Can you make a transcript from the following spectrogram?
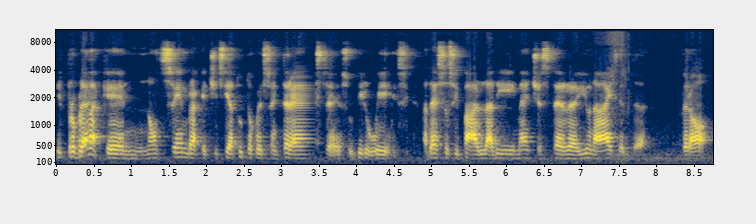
Il problema è che non sembra che ci sia tutto questo interesse su di lui. Adesso si parla di Manchester United, però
